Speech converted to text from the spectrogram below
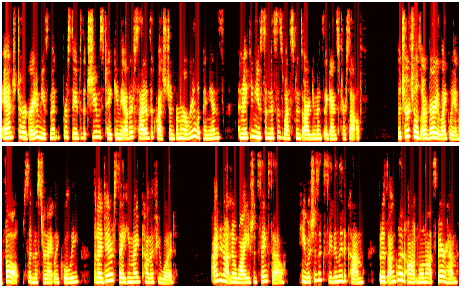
and, to her great amusement, perceived that she was taking the other side of the question from her real opinions, and making use of Mrs. Weston's arguments against herself. "The Churchills are very likely in fault," said Mr. Knightley coolly, "but I dare say he might come if he would." "I do not know why you should say so. He wishes exceedingly to come, but his uncle and aunt will not spare him.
